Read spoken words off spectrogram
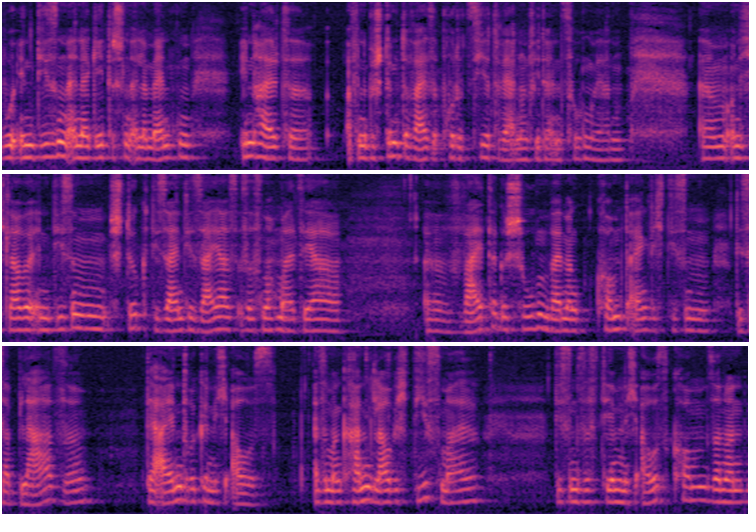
wo in diesen energetischen Elementen Inhalte auf eine bestimmte Weise produziert werden und wieder entzogen werden. Ähm, und ich glaube, in diesem Stück Design Desires ist es nochmal sehr äh, weiter geschoben, weil man kommt eigentlich diesem, dieser Blase der Eindrücke nicht aus. Also man kann, glaube ich, diesmal diesem System nicht auskommen, sondern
